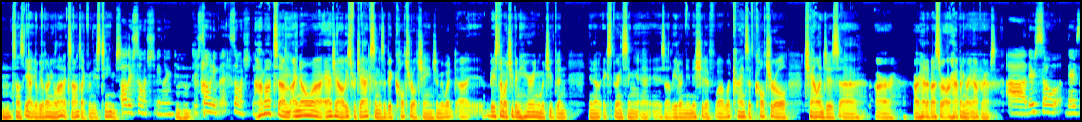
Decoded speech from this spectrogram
Mm-hmm. Sounds yeah, you'll be learning a lot. It sounds like from these teams. Oh, there's so much to be learned. Mm-hmm. There's so many, so much to be. How learned. about um, I know uh, agile, at least for Jackson, is a big cultural change. I mean, what uh, based on what you've been hearing and what you've been, you know, experiencing uh, as a leader in the initiative, well, what kinds of cultural challenges uh, are are ahead of us or are happening right now, perhaps? Uh, there's so there's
